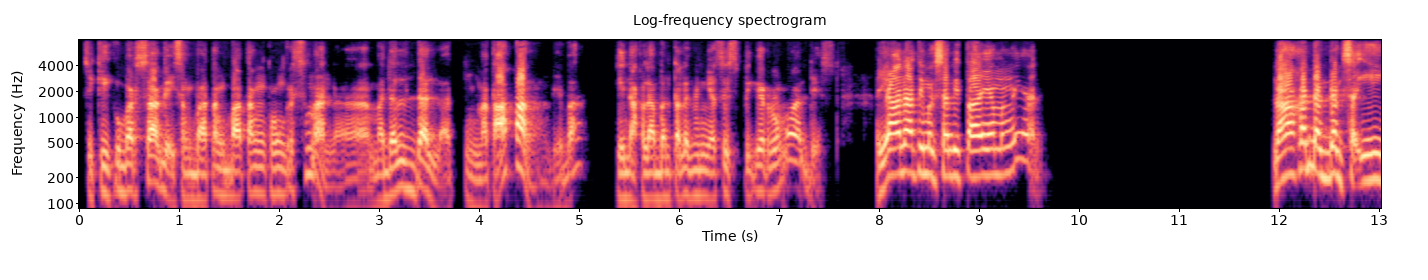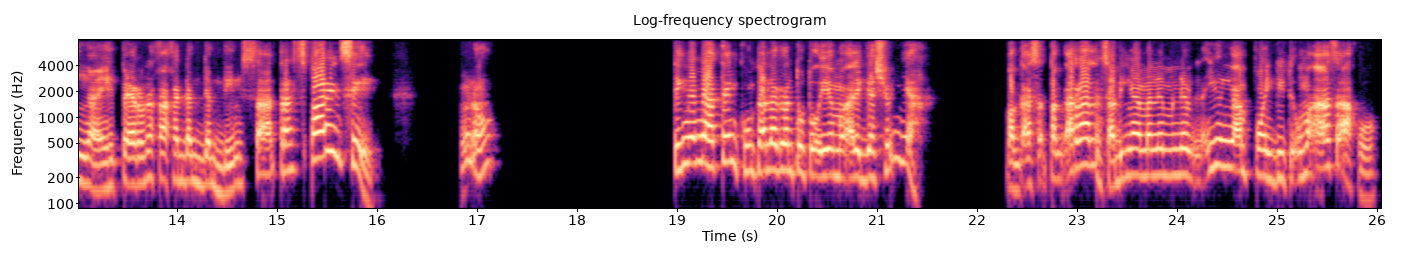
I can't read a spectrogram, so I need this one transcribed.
Si Kiko Barsaga, isang batang-batang congressman na madaldal at matapang, di ba? Kinakalaban talaga niya si Speaker Romualdez. Hayaan natin magsalita yung mga yan. Nakakadagdag sa ingay, pero nakakadagdag din sa transparency. You know? Tingnan natin kung talagang totoo yung mga aligasyon niya. Pag pag-aralan, sabi nga man, yun nga ang point dito, umaasa ako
